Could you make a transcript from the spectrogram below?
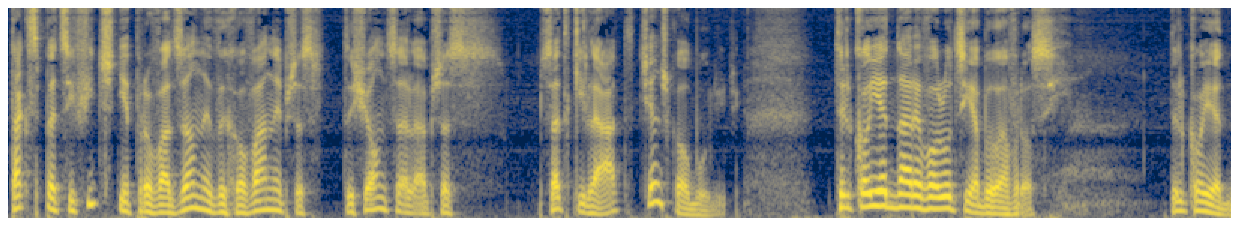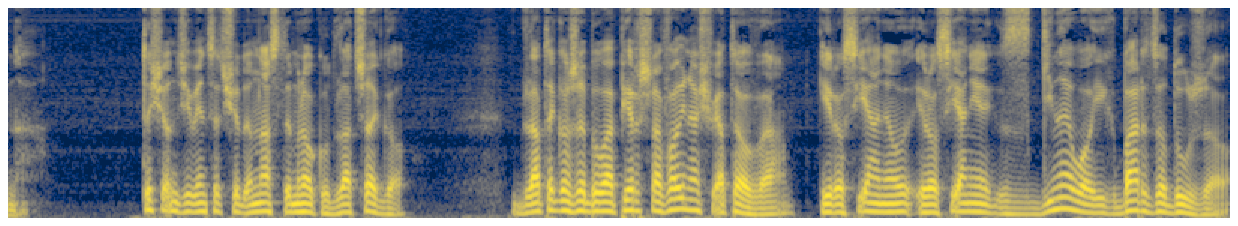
tak specyficznie prowadzony, wychowany przez tysiące, przez setki lat, ciężko obudzić. Tylko jedna rewolucja była w Rosji. Tylko jedna. W 1917 roku. Dlaczego? Dlatego, że była pierwsza wojna światowa i Rosjanie, Rosjanie zginęło ich bardzo dużo.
